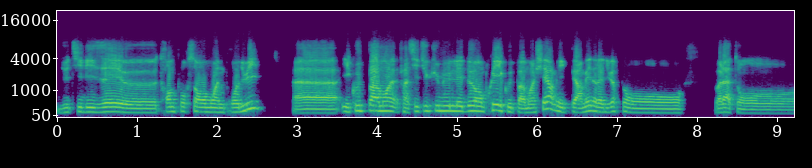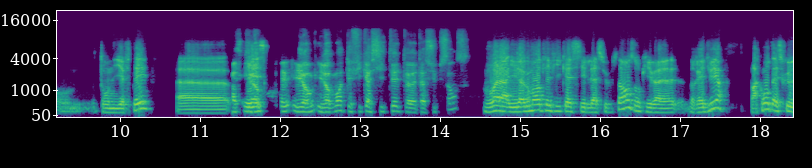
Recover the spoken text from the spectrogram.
d'utiliser 30% en moins de produits. Euh, il coûte pas moins, enfin, si tu cumules les deux en prix, il coûte pas moins cher, mais il te permet de réduire ton, voilà, ton, ton IFT. Euh, il, augmente l'efficacité de ta substance? Voilà, il augmente l'efficacité de la substance, donc il va réduire. Par contre, est-ce que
